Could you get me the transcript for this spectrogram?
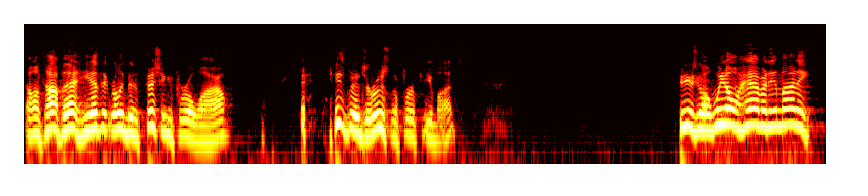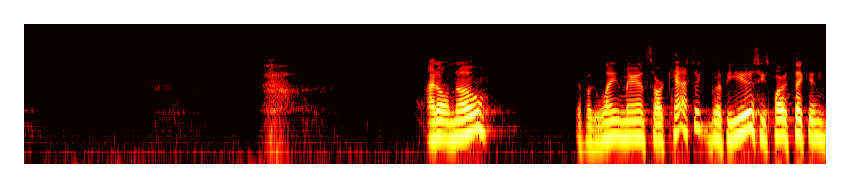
And on top of that, he hasn't really been fishing for a while. He's been in Jerusalem for a few months. Peter's going, We don't have any money. I don't know if a lame man's sarcastic, but if he is, he's probably thinking,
